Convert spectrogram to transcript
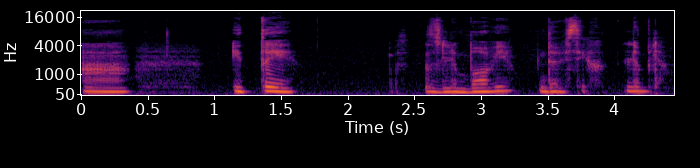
а йти з любов'ю до всіх. Люблю.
